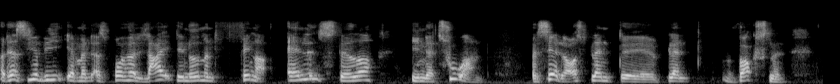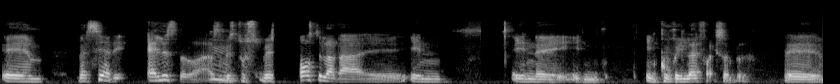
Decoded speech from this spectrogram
Og der siger vi, jamen altså prøv at høre, leg, det er noget, man finder alle steder i naturen. Man ser det også blandt, øh, blandt voksne. Øh, man ser det alle steder. Altså, mm. hvis, du, hvis du forestiller dig øh, en, en, øh, en, en gorilla, for eksempel. Øh,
